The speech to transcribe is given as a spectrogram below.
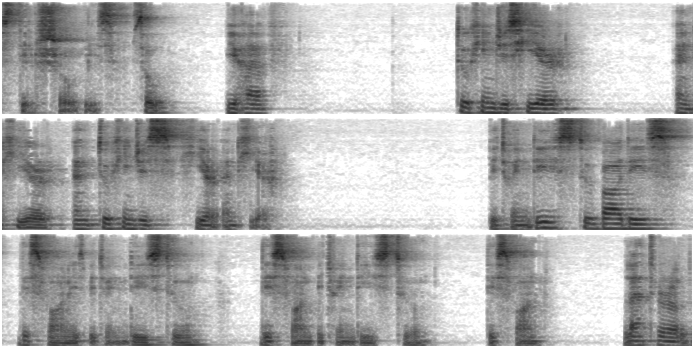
still show this. So you have two hinges here and here, and two hinges here and here. Between these two bodies, this one is between these two, this one between these two, this one lateral,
